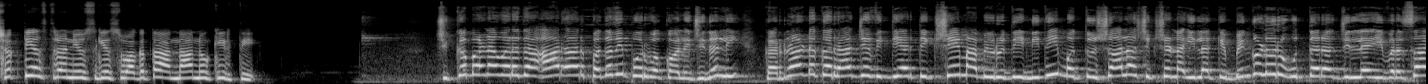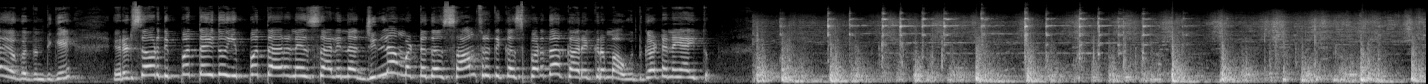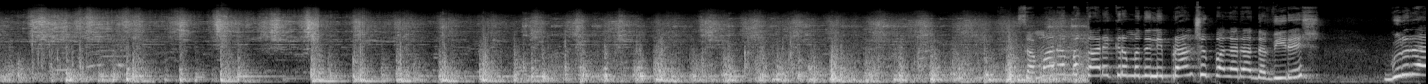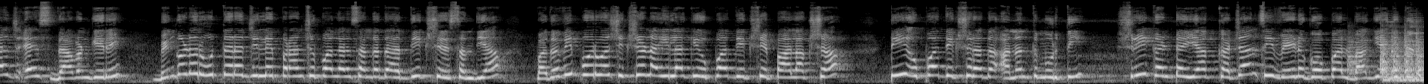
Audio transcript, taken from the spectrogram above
ಶಕ್ತಿ ಅಸ್ತ್ರ ನ್ಯೂಸ್ಗೆ ಸ್ವಾಗತ, ನಾನು ಕೀರ್ತಿ. ಚಿಕ್ಕಬಾಣಾವರದ ಆರ್ ಆರ್ ಪದವಿ ಪೂರ್ವ ಕಾಲೇಜಿನಲ್ಲಿ ಕರ್ನಾಟಕ ರಾಜ್ಯ ವಿದ್ಯಾರ್ಥಿ ಕ್ಷೇಮಾಭಿವೃದ್ಧಿ ನಿಧಿ ಮತ್ತು ಶಾಲಾ ಶಿಕ್ಷಣ ಇಲಾಖೆ ಬೆಂಗಳೂರು ಉತ್ತರ ಜಿಲ್ಲೆ ಇವರ ಸಹಯೋಗದೊಂದಿಗೆ ಎರಡ್ ಸಾವಿರದ ಇಪ್ಪತ್ತೈದು, ಇಪ್ಪತ್ತಾರನೇ ಸಾಲಿನ ಜಿಲ್ಲಾ ಮಟ್ಟದ ಸಾಂಸ್ಕೃತಿಕ ಸ್ಪರ್ಧಾ ಕಾರ್ಯಕ್ರಮ ಉದ್ಘಾಟನೆಯಾಯಿತು. ಸಮಾರಂಭ ಕಾರ್ಯಕ್ರಮದಲ್ಲಿ ಪ್ರಾಂಶುಪಾಲರಾದ ವೀರೇಶ್, ಗುರುರಾಜ್ ಎಸ್. ದಾವಣಗೆರೆ, ಬೆಂಗಳೂರು ಉತ್ತರ ಜಿಲ್ಲೆ ಪ್ರಾಂಶುಪಾಲರ ಸಂಘದ ಅಧ್ಯಕ್ಷೆ ಸಂಧ್ಯಾ, ಪದವಿ ಪೂರ್ವ ಶಿಕ್ಷಣ ಇಲಾಖೆ ಉಪಾಧ್ಯಕ್ಷೆ ಪಾಲಾಕ್ಷ, ಟಿ ಉಪಾಧ್ಯಕ್ಷರಾದ ಅನಂತಮೂರ್ತಿ ಶ್ರೀಕಂಠಯ್ಯ ಖಜಾನ್ಸಿ ವೇಣುಗೋಪಾಲ್ ಭಾಗಿಯಾಗಿದ್ದರು.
